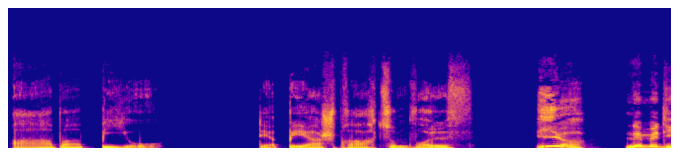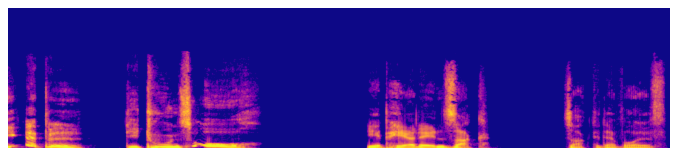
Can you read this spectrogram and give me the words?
aber bio. Der Bär sprach zum Wolf Hier, nimm mir die Äpfel, die tun's auch. Gib her den Sack, sagte der Wolf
